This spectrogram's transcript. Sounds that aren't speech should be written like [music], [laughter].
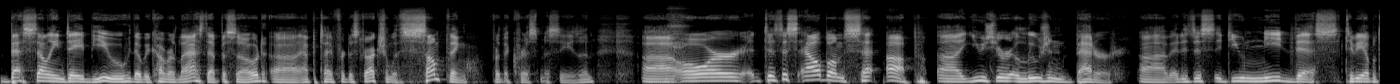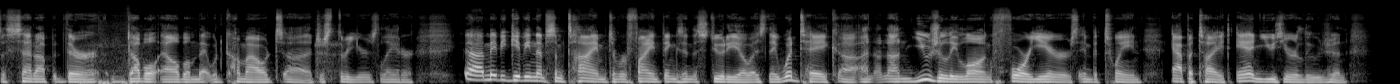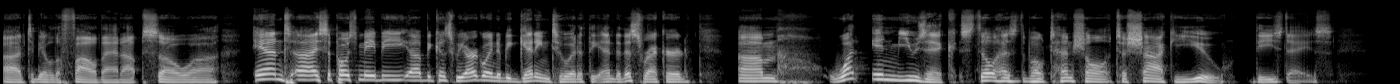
best-selling debut that we covered last episode, uh, "Appetite for Destruction," with something for the Christmas season, uh, or does this album set up uh, "Use Your Illusion" better? Uh, it is just do you need this to be able to set up their double album that would come out uh, just three years later? Uh, maybe giving them some time to refine things in the studio, as they would take uh, an, an, unusually long four years in between Appetite and Use Your Illusion uh, to be able to follow that up. So, uh, and I suppose maybe because we are going to be getting to it at the end of this record. Um, what in music still has the potential to shock you these days?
